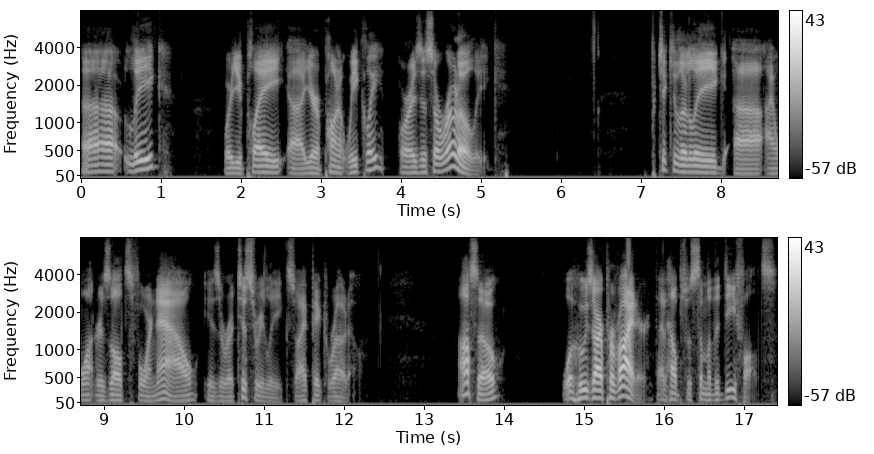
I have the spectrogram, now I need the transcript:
uh, league where you play uh, your opponent weekly, or is this a roto league? Particular league uh, I want results for now is a rotisserie league, so I picked roto. Also, well, who's our provider? That helps with some of the defaults.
